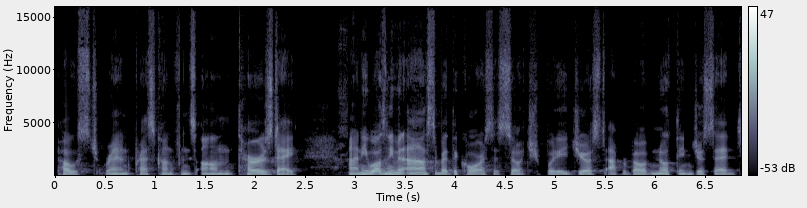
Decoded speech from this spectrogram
post round press conference on Thursday, and he wasn't even asked about the course as such, but he just, apropos of nothing, just said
